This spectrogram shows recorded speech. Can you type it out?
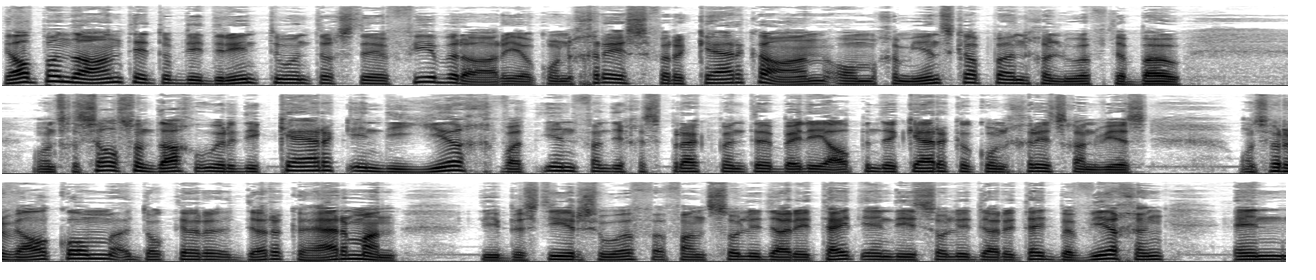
Helpende Hand het op die 23ste Februarie 'n kongres vir kerke aan om gemeenskappe in geloof te bou. Ons gesels vandag oor die kerk en die jeug wat een van die gesprekpunte by die Helpende Kerke Kongres gaan wees. Ons verwelkom Dr Dirk Herman, die bestuurshoof van Solidariteit en die Solidariteit Beweging en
